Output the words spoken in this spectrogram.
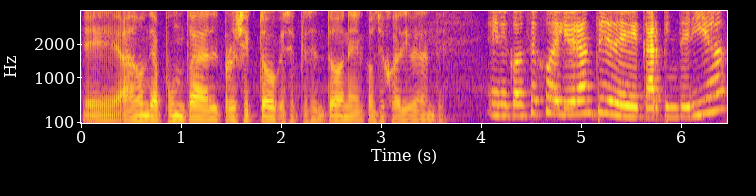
Eh, a dónde apunta el proyecto que se presentó en el Consejo Deliberante. En el Consejo Deliberante de Carpintería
